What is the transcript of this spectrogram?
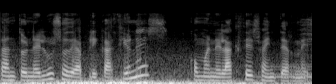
tanto en el uso de aplicaciones como en el acceso a Internet.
